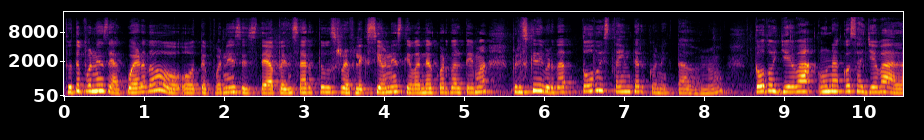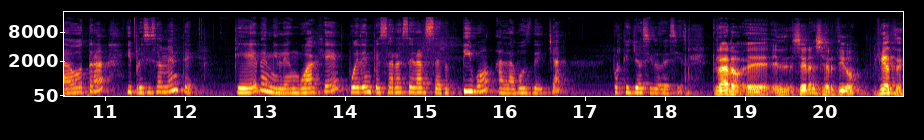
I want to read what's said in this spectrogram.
tú te pones de acuerdo o, o te pones este, a pensar tus reflexiones que van de acuerdo al tema, pero es que de verdad todo está interconectado, ¿no? Todo lleva, una cosa lleva a la otra y precisamente que de mi lenguaje puede empezar a ser asertivo a la voz de ya, porque yo así lo decido. Claro, eh, el ser asertivo, fíjate,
